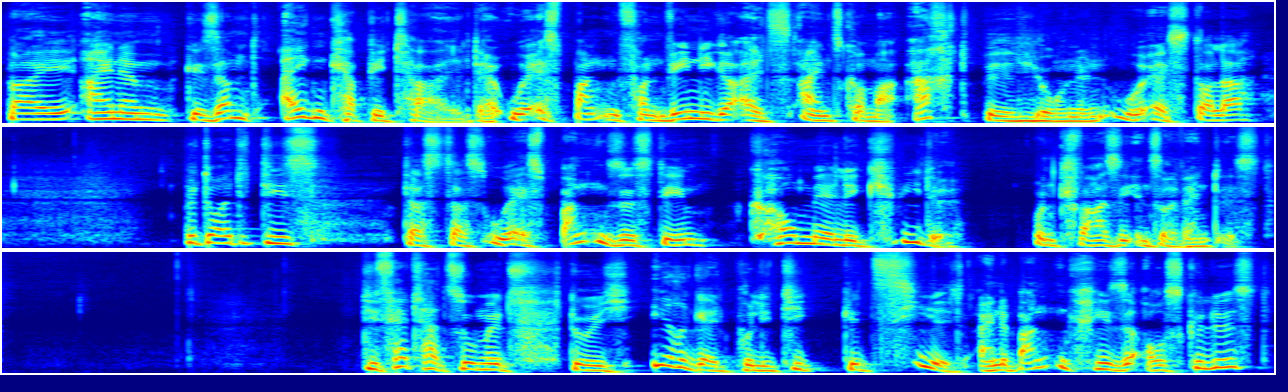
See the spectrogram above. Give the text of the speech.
Bei einem Gesamteigenkapital der US-Banken von weniger als 1,8 Billionen US-Dollar bedeutet dies, dass das US-Bankensystem kaum mehr liquide und quasi insolvent ist. Die Fed hat somit durch ihre Geldpolitik gezielt eine Bankenkrise ausgelöst,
